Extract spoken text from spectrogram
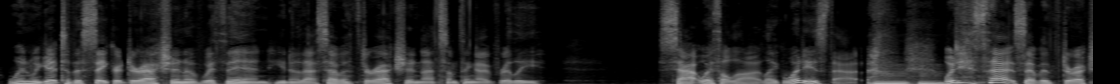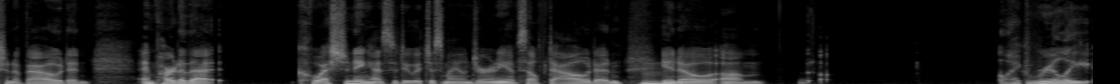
when we get to the sacred direction of within you know that seventh direction that's something i've really sat with a lot like what is that mm-hmm. what is that seventh direction about and and part of that questioning has to do with just my own journey of self-doubt and mm. you know um like really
